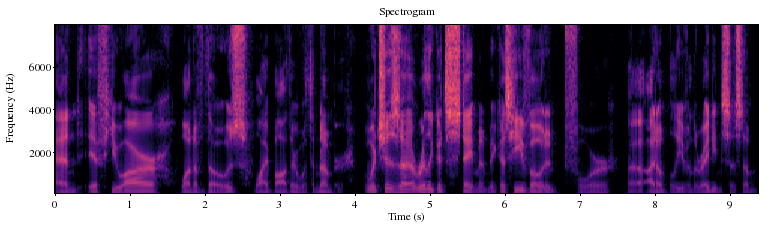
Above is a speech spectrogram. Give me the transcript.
And if you are one of those, why bother with a number? Which is a really good statement because he voted for uh, I don't believe in the rating system.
